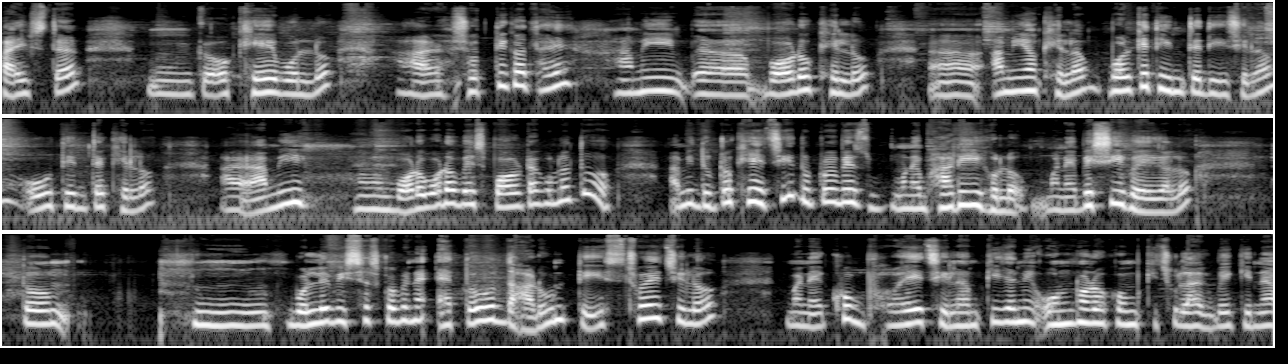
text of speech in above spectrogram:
ফাইভ স্টার ও খেয়ে বলল, আর সত্যি কথায় আমি বড়ও খেলো আমিও খেলাম। বরকে তিনটে দিয়েছিলাম, ও তিনটে খেলো। আর আমি বড় বড় বেশ পরোটাগুলো তো, আমি দুটো খেয়েছি, দুটো বেশ মানে ভারী হলো মানে বেশি হয়ে গেল। তো বললে বিশ্বাস করবে না, এত দারুণ টেস্ট হয়েছিল। মানে খুব ভয়ে ছিলাম, কি জানি অন্যরকম কিছু লাগবে কি না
